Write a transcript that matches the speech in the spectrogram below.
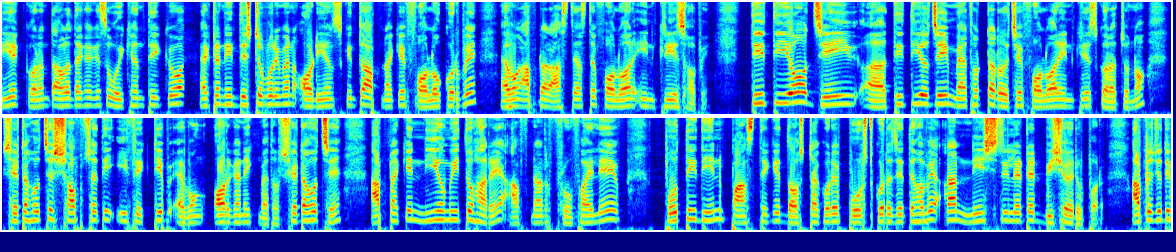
রিয়েক্ট করেন, তাহলে দেখা গেছে ওইখান থেকেও একটা নির্দিষ্ট পরিমাণ অডিয়েন্স কিন্তু আপনাকে ফলো করবে এবং আপনার আস্তে আস্তে ফলোয়ার ইনক্রিজ হবে। তৃতীয় যেই তৃতীয় যেই মেথডটা রয়েছে ফলোয়ার ইনক্রিজ করার জন্য, সেটা হচ্ছে সবচাইতে ইফেক্টিভ এবং অর্গানিক মেথড সেটা হচ্ছে আপনাকে নিয়মিত হারে আপনার প্রোফাইলে প্রতিদিন পাঁচ থেকে দশটা করে পোস্ট করে যেতে হবে আপনার নিশ রিলেটেড বিষয়ের উপর। আপনি যদি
